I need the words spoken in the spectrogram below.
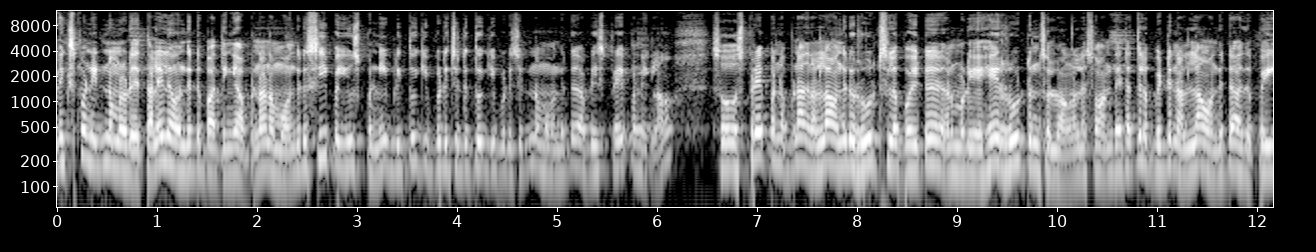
மிக்ஸ் பண்ணிவிட்டு நம்மளுடைய தலையில் வந்துட்டு பார்த்தீங்க அப்படின்னா நம்ம வந்துட்டு சீப்பை யூஸ் பண்ணி இப்படி தூக்கி பிடிச்சிட்டு தூக்கி பிடிச்சிட்டு நம்ம வந்துட்டு அப்படியே ஸ்ப்ரே பண்ணிக்கலாம். ஸோ ஸ்ப்ரே பண்ணப்போனா அது நல்லா வந்துட்டு ரூட்ஸில் போயிட்டு நம்மளுடைய ஹேர் ரூட்டுன்னு சொல்லுவாங்கல்ல ஸோ அந்த இடத்துல போயிட்டு நல்லா வந்துட்டு அது போய்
